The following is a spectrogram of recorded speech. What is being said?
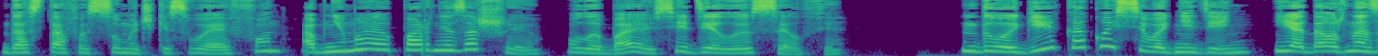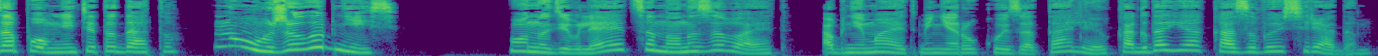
Достав из сумочки свой айфон, обнимаю парня за шею, улыбаюсь и делаю селфи. «Дуги, какой сегодня день? Я должна запомнить эту дату. Ну уже улыбнись». Он удивляется, но называет, обнимает меня рукой за талию, когда я оказываюсь рядом.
